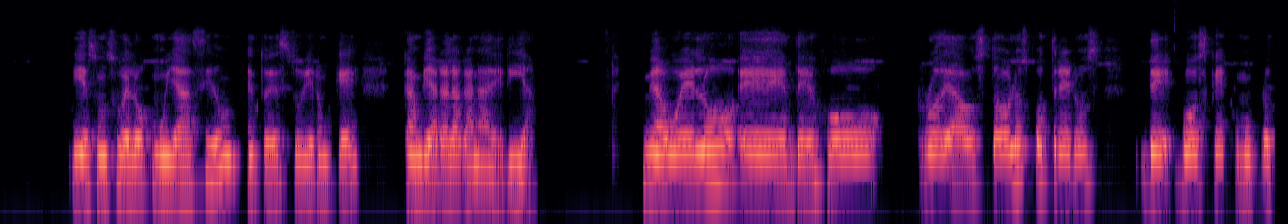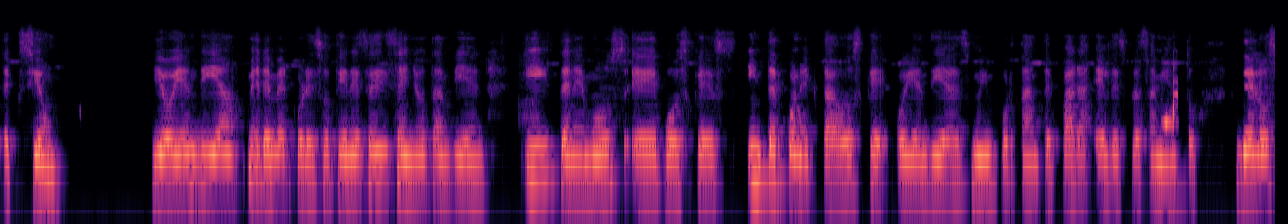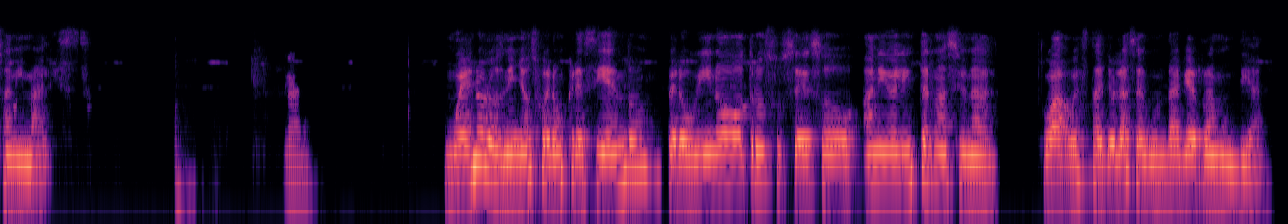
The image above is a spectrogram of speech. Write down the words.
y es un suelo muy ácido, entonces tuvieron que cambiar a la ganadería. Mi abuelo eh, dejó rodeados todos los potreros de bosque como protección. Y hoy en día Meremer por eso tiene ese diseño también y tenemos eh, bosques interconectados que hoy en día es muy importante para el desplazamiento de los animales. Claro. Bueno, los niños fueron creciendo, pero vino otro suceso a nivel internacional. Wow, estalló la Segunda Guerra Mundial.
